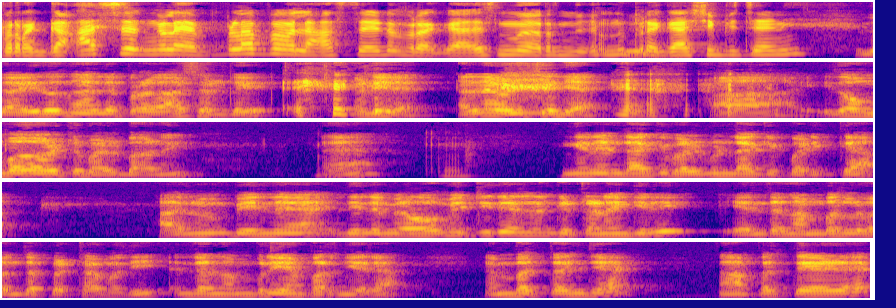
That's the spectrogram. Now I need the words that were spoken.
പ്രകാശങ്ങൾ എപ്പോഴപ്പോ ലാസ്റ്റ് ആയിട്ട് പ്രകാശം എന്ന് പറഞ്ഞു? ഒന്ന് പ്രകാശിപ്പിച്ചാണ്? ഇതാ ഇതൊന്നും നല്ല പ്രകാശമുണ്ട്. കണ്ടില്ലേ? നല്ല വെളിച്ചല്ലേ? ആ ഇത് ഒമ്പത് വോൾട്ട് ബൾബാണ്. ഏ? ഇങ്ങനെ ഉണ്ടാക്കി ബൾബ് ഉണ്ടാക്കി പഠിക്കുക. അതിനും പിന്നെ ഇതിന്റെ റോ മെറ്റീരിയൽ എല്ലാം കിട്ടണമെങ്കിൽ എന്റെ നമ്പറിൽ ബന്ധപ്പെട്ടാൽ മതി. എന്റെ നമ്പർ ഞാൻ പറഞ്ഞുതരാം. എൺപത്തഞ്ച് നാൽപ്പത്തേഴ്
